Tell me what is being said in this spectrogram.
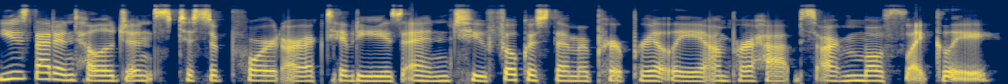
use that intelligence to support our activities and to focus them appropriately on perhaps our most likely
